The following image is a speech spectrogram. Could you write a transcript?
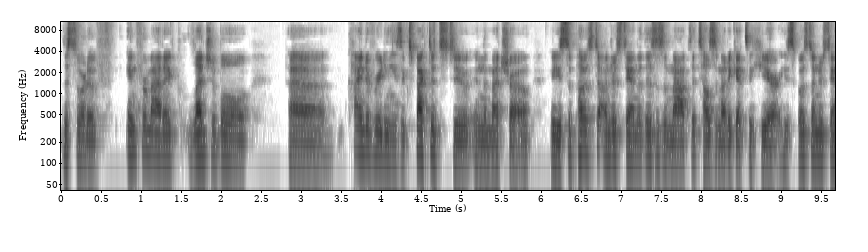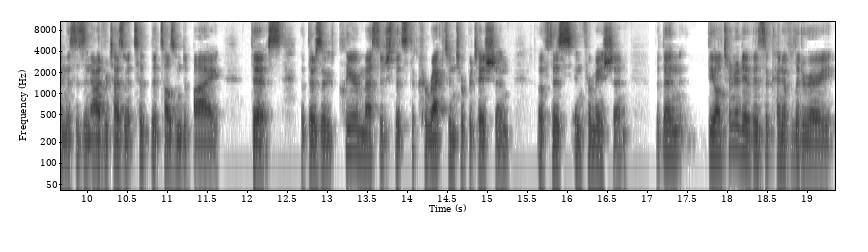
the sort of informatic, legible uh, kind of reading he's expected to do in the metro. He's supposed to understand that this is a map that tells him how to get to here. He's supposed to understand this is an advertisement to, that tells him to buy this, that there's a clear message that's the correct interpretation of this information. But then the alternative is a kind of literary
